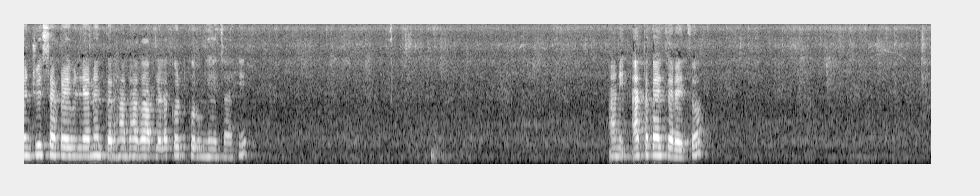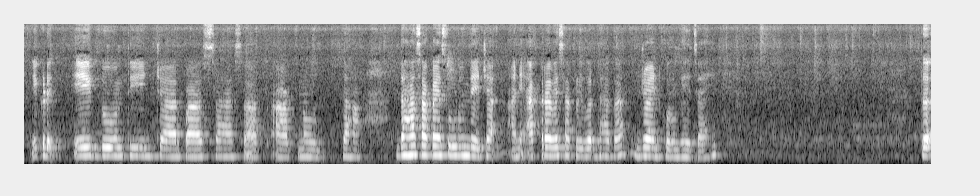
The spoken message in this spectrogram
पंचवीस साखळ्या विणल्यानंतर हा धागा आपल्याला कट करून घ्यायचा आहे. आणि आता काय करायचं? इकडे एक दोन तीन चार पाच सहा सात आठ नऊ दहा. दहा साखळ्या सोडून द्यायच्या आणि अकराव्या साखळीवर धागा जॉईंट करून घ्यायचा आहे. तर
